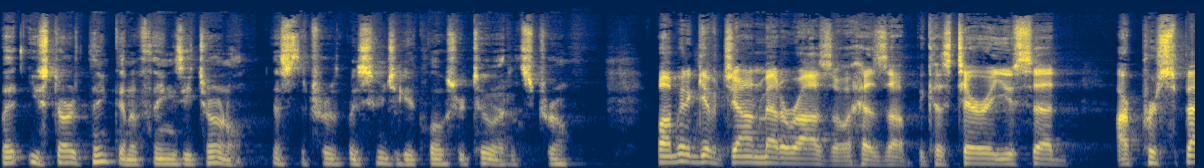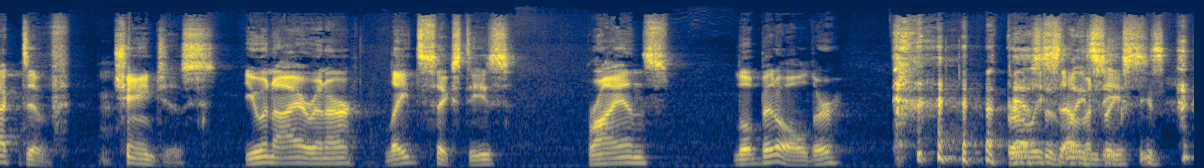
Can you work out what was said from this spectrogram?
But you start thinking of things eternal. That's the truth. But as soon as you get closer to it, it's true. Well, I'm going to give John Matarazzo a heads up because Terry, you said our perspective changes. You and I are in our late 60s. Brian's a little bit older, early Past his late 70s. 60s.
